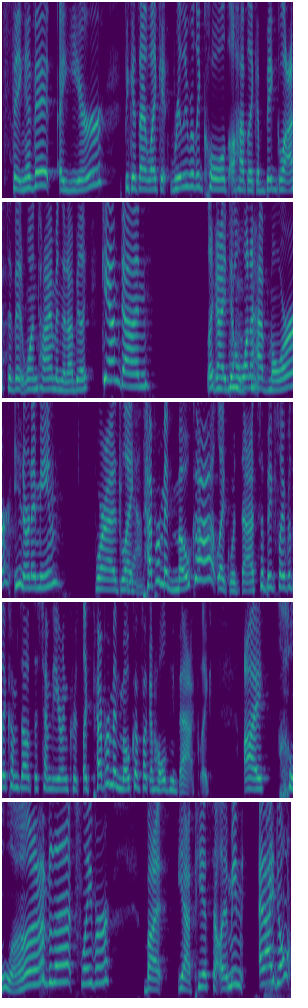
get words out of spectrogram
thing of it a year because I like it really, really cold. I'll have like a big glass of it one time and then I'll be like, okay, I'm done. Like, I don't mm-hmm. want to have more. You know what I mean? Whereas, like, Yeah. peppermint mocha, like, with that's a big flavor that comes out this time of the year. in Chris, like, peppermint mocha fucking hold me back. Like, I love that flavor. But yeah, PSL. I mean, and I don't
